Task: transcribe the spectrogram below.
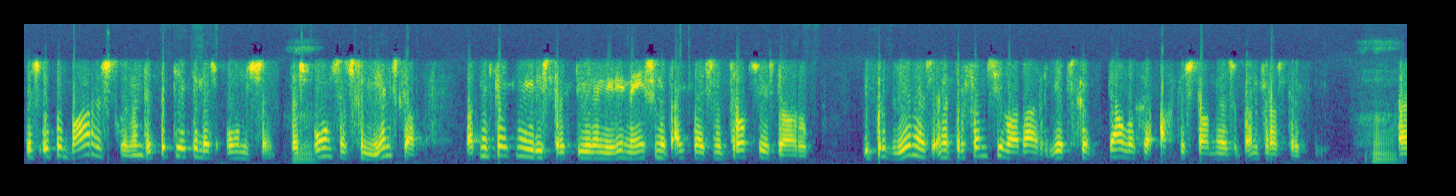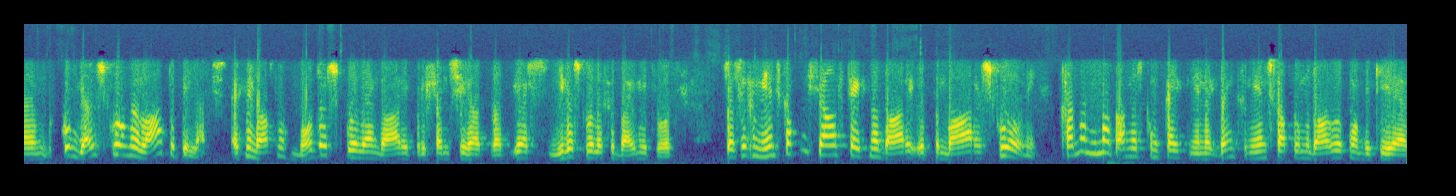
Dis openbare skole en dit beteken dis ons. Dis hmm. ons as gemeenskap wat moet kyk na hierdie strukture en hierdie mense moet uitwys met trots wees daarop. Die probleem is in 'n provinsie waar daar reeds geweldige agterstande is op infrastruktuur. Ehm um, kom jou skool nou laat op die lys. Ek meen daar's nog modderskole in daardie provinsie wat wat eers nuwe skole gebou moet word. So as 'n gemeenskap nie self kyk na daardie openbare skool nie, gaan dan niemand anders kom kyk nie en ek dink gemeenskappe moet daar ook maar 'n bietjie uh,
